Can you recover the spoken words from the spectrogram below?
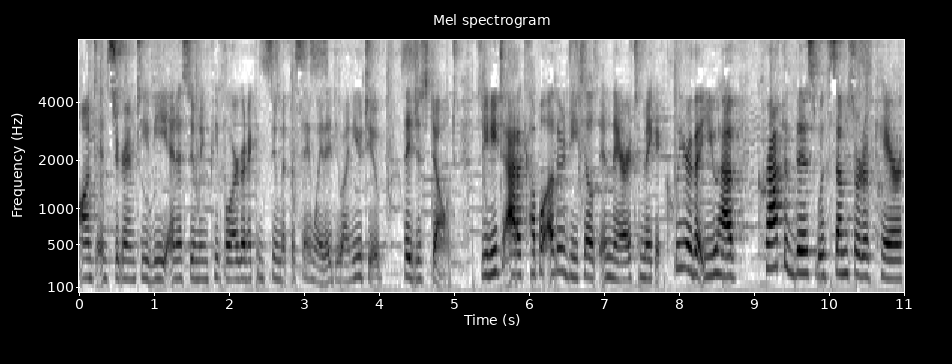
onto Instagram TV and assuming people are going to consume it the same way they do on YouTube. They just don't. So you need to add a couple other details in there to make it clear that you have crafted this with some sort of care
